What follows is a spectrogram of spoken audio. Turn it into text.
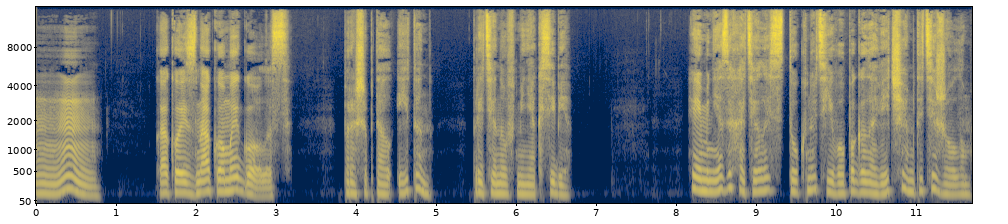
«М-м-м, какой знакомый голос», — прошептал Итан, притянув меня к себе. И мне захотелось стукнуть его по голове чем-то тяжелым.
